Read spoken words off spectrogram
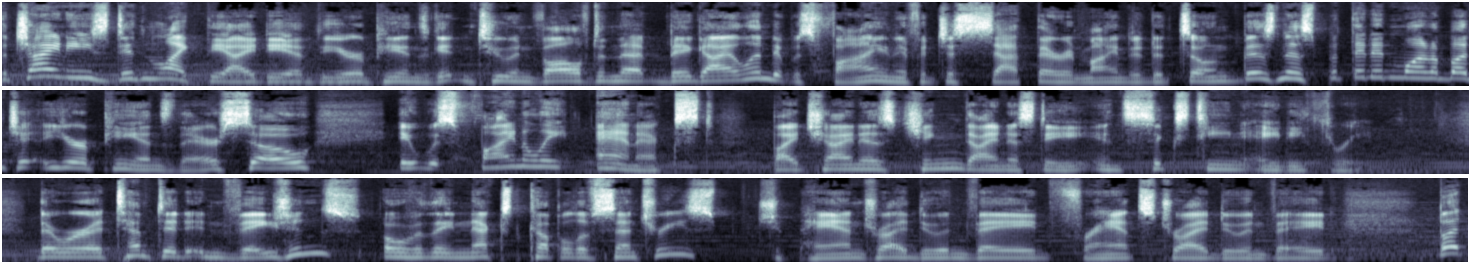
The Chinese didn't like the idea of the Europeans getting too involved in that big island. It was fine if it just sat there and minded its own business, but they didn't want a bunch of Europeans there. So it was finally annexed by China's Qing dynasty in 1683. There were attempted invasions over the next couple of centuries. Japan tried to invade, France tried to invade, but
